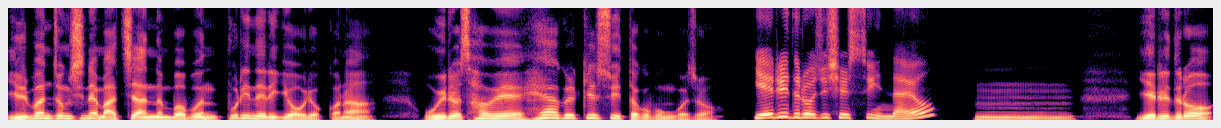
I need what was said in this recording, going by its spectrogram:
일반 정신에 맞지 않는 법은 뿌리 내리기 어렵거나 오히려 사회에 해악을 낄 수 있다고 본 거죠. 예를 들어 주실 수 있나요? 음, 예를 들어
